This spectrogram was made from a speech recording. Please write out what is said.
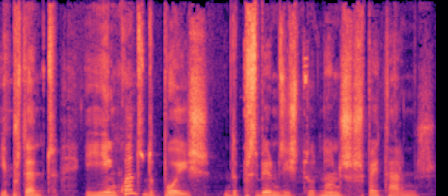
E, portanto, e enquanto depois de percebermos isto tudo, não nos respeitarmos,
